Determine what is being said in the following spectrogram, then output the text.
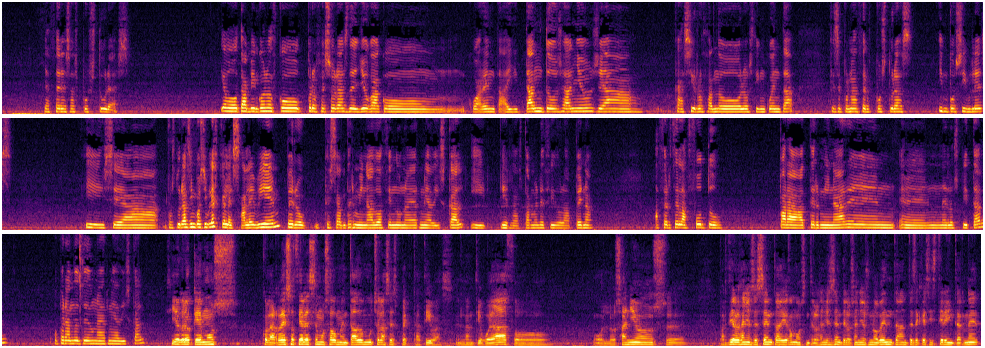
y hacer esas posturas. Yo también conozco profesoras de yoga con cuarenta y tantos años, ya casi rozando los 50, que se ponen a hacer posturas imposibles y sea posturas imposibles que les sale bien, pero que se han terminado haciendo una hernia discal y piensas, está merecido la pena hacerte la foto para terminar en, en el hospital operándote de una hernia discal. Sí, yo creo que hemos, con las redes sociales hemos aumentado mucho las expectativas. En la antigüedad o, o en los años, eh, a partir de los años 60, digamos, entre los años 60 y los años 90, antes de que existiera Internet,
